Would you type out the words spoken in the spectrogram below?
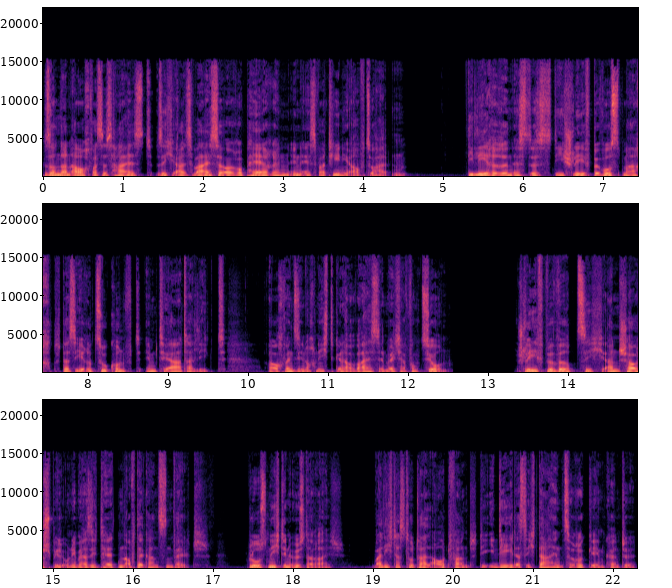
sondern auch, was es heißt, sich als weiße Europäerin in Eswatini aufzuhalten. Die Lehrerin ist es, die Schleef bewusst macht, dass ihre Zukunft im Theater liegt, auch wenn sie noch nicht genau weiß, in welcher Funktion. Schleef bewirbt sich an Schauspieluniversitäten auf der ganzen Welt. Bloß nicht in Österreich, weil ich das total out fand, die Idee, dass ich dahin zurückgehen könnte,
